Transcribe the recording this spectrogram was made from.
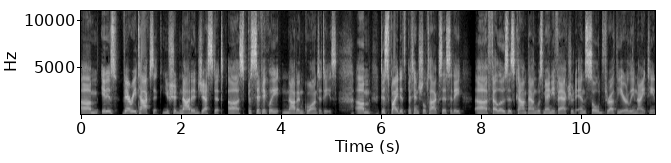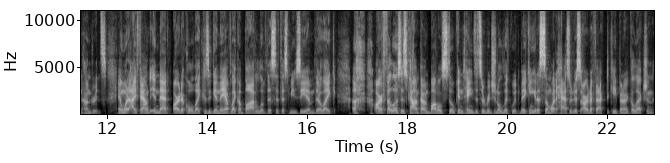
Um, it is very toxic. You should not ingest it, uh, specifically not in quantities. Um, despite its potential toxicity, uh, Fellows' compound was manufactured and sold throughout the early 1900s. And what I found in that article, like, because again, they have like a bottle of this at this museum. They're like, uh, our Fellows' compound bottle still contains its original liquid, making it a somewhat hazardous artifact to keep in our collection.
